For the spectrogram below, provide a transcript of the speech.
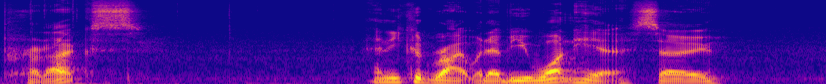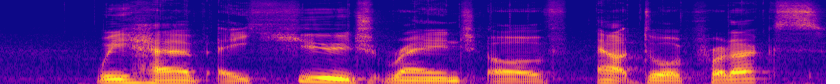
products. And you could write whatever you want here. So we have a huge range of outdoor products.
